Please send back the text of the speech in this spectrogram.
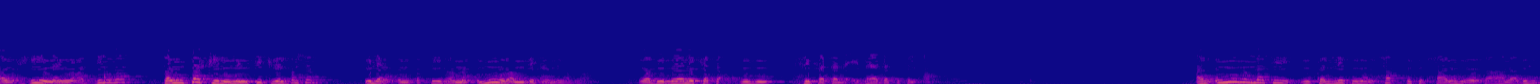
أو حين يعدلها تنتقل من فكر البشر إلى أن تصير مأمورا بها من الله. وبذلك تأخذ صفة العبادة في الأرض. الأمور التي يكلفنا الحق سبحانه وتعالى بها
